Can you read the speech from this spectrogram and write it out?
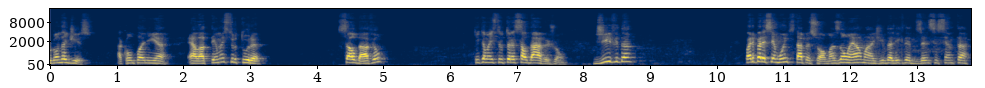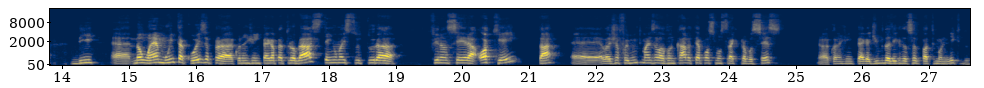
Por conta disso, a companhia ela tem uma estrutura saudável. O que é uma estrutura saudável, João? Dívida. Pode parecer muito, tá, pessoal? Mas não é uma dívida líquida de 260 bi É, não é muita coisa para quando a gente pega a Petrobras, tem uma estrutura financeira ok, tá? É, ela já foi muito mais alavancada, até posso mostrar aqui para vocês. É, quando a gente pega a dívida líquida sobre patrimônio líquido,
